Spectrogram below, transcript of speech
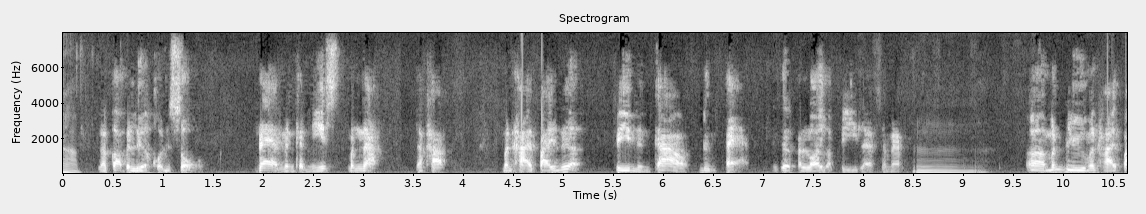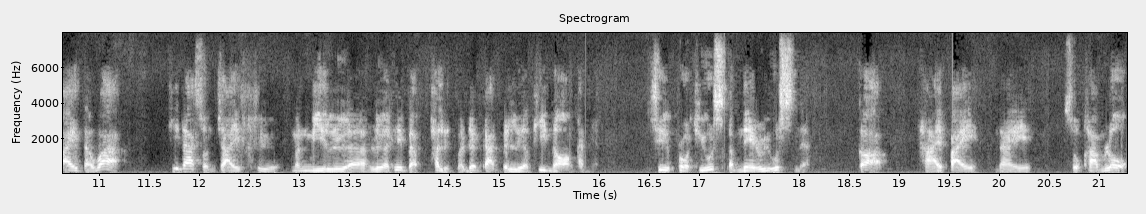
ครับแล้วก็เป็นเรือขนส่งแร่แมงกานีสมันหนักนะครับ มันหายไปเมื่อปี 1918นี่ก็เป็นร้อยกว่าปีแล้วใช่ไหมอืม เออมันอยู่มันหายไปแต่ว่าที่น่าสนใจคือมันมีเรือเรือที่แบบผลิตมาด้วยกันเป็นเรือพี่น้องกันเนี่ย ชื่อ Proteus กับ Nereus เนี่ย ก็หายไปในสงครามโลก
